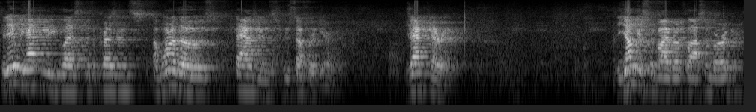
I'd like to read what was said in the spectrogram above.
Today we happen to be blessed with the presence of one of those thousands who suffered here, Jack Terry. The youngest survivor of Flossenburg,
